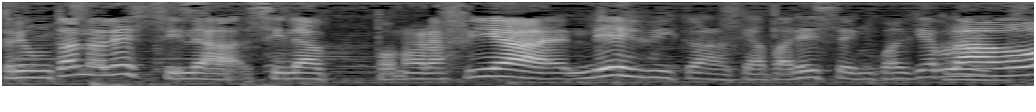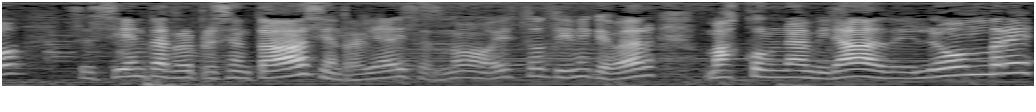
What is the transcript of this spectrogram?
preguntándoles si la, si la pornografía lésbica que aparece en cualquier Mm. lado se sienten representadas y en realidad dicen, no, esto tiene que ver más con una mirada del hombre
